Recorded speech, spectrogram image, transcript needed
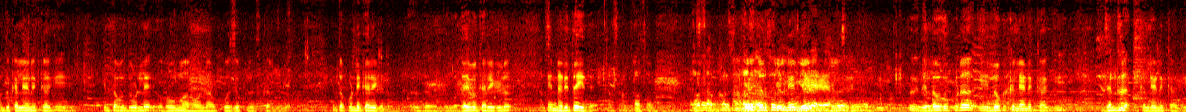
ಒಂದು ಕಲ್ಯಾಣಕ್ಕಾಗಿ ಇಂಥ ಒಂದು ಒಳ್ಳೆ ಹೋಮ ಹವನ, ಪೂಜೆ, ಪುನಸ್ಕಾರಗಳು, ಇಂಥ ಪುಣ್ಯ ಕಾರ್ಯಗಳು ಅದು ಒಂದು ದೈವ ಕಾರ್ಯಗಳು ಏನು ನಡೀತಾ ಇದೆ? ಇದೆಲ್ಲವೂ ಕೂಡ ಈ ಲೋಕ ಕಲ್ಯಾಣಕ್ಕಾಗಿ ಜನರ ಕಲ್ಯಾಣಕ್ಕಾಗಿ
